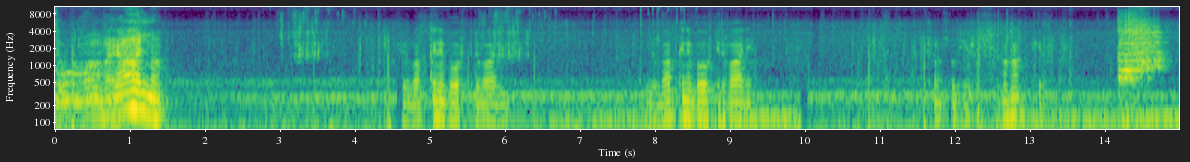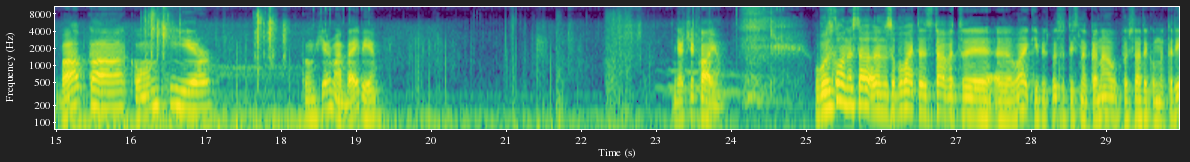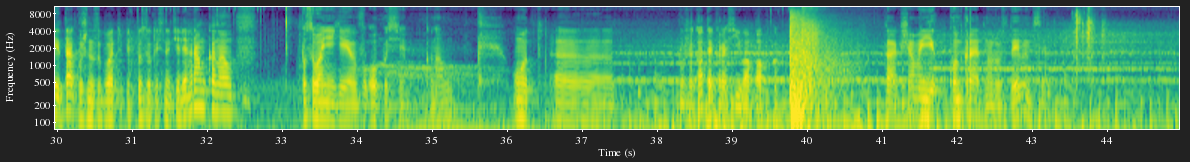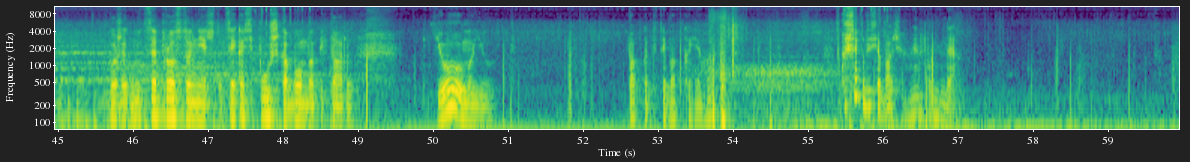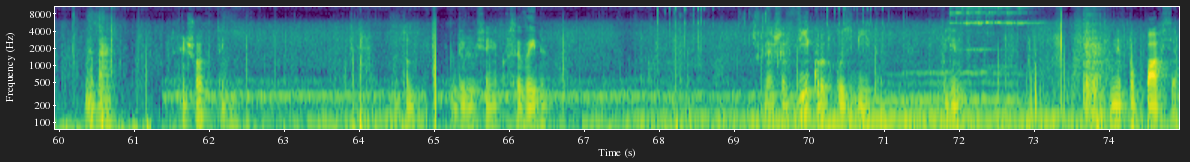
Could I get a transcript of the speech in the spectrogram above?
Це обнова, реально! Бабки не було в підвалі. Бабки не було в підвалі. Що у нас тут є щось? Ага, фіг. Бабка, come here. Come here, my baby. Я чекаю. Обов'язково не, став... не забувайте ставити е, лайки, підписуватись на канал, писати коментарі. Також не забувайте підписуватись на телеграм-канал. Посилання є в описі каналу. От. Е... Боже, яка ти красива папка. Так, ще ми її конкретно роздивимося. Боже, ну це просто нечто. Це якась пушка, бомба, петарда. Йо-моє. Бабка, ти, ти бабка яга? Скажи, я кудись я бачив, я не пам'ятаю де. Не знаю. Скріншот. Ну, Там подивлюся, як все вийде. Я ще викрутку збити. Блін. Не попався.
